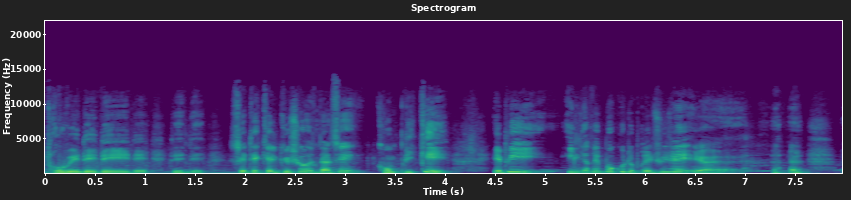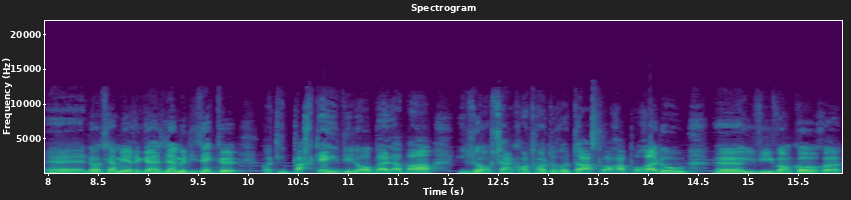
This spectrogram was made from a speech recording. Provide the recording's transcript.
trouver des... des, des, C'était quelque chose d'assez compliqué. Et puis, il y avait beaucoup de préjugés. Euh, Euh, l'ancien maire de Gainsbourg me disait que quand ils partaient, ils disaient oh ben là-bas ils ont 50 ans de retard par rapport à nous, euh, ils vivent encore euh,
